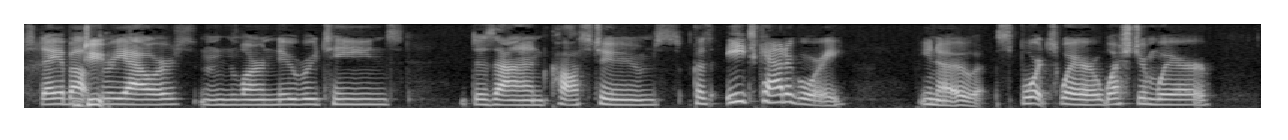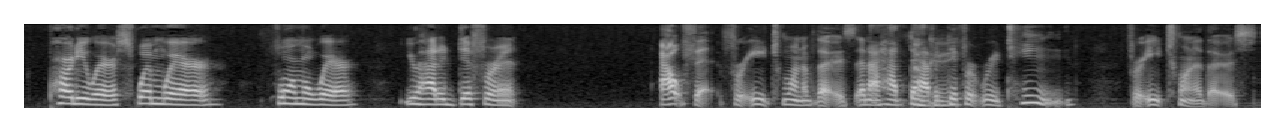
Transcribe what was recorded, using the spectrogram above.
Stay about you- three hours and learn new routines, design costumes. Because each category, you know, sportswear, western wear, party wear, swimwear, formal wear, you had a different outfit for each one of those. And I had to have a different routine for each one of those.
